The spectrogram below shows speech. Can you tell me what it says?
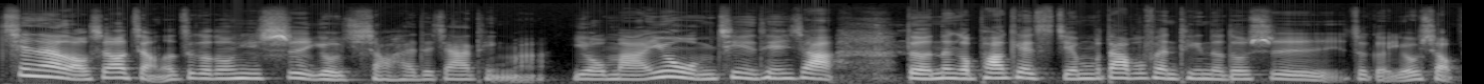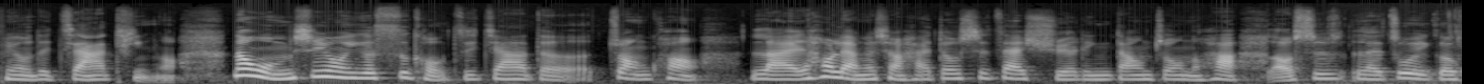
现在老师要讲的这个东西是有小孩的家庭吗？有吗？因为我们亲子天下的那个 podcast 节目，大部分听的都是这个有小朋友的家庭哦。那我们是用一个四口之家的状况来，然后两个小孩都是在学龄当中的话，老师来做。一个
